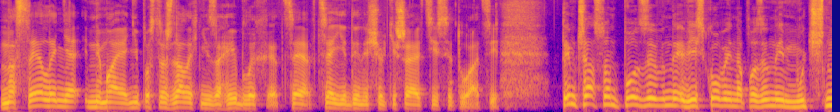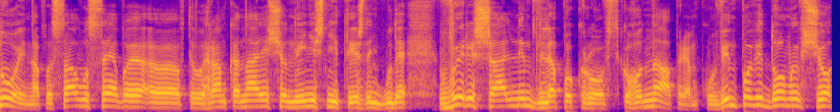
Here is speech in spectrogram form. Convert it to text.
населення, немає ні постраждалих, ні загиблих. Це, це єдине, що втішає в цій ситуації. Тим часом позивний військовий на позивний мучной написав у себе е, в телеграм-каналі, що нинішній тиждень буде вирішальним для Покровського напрямку. Він повідомив, що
